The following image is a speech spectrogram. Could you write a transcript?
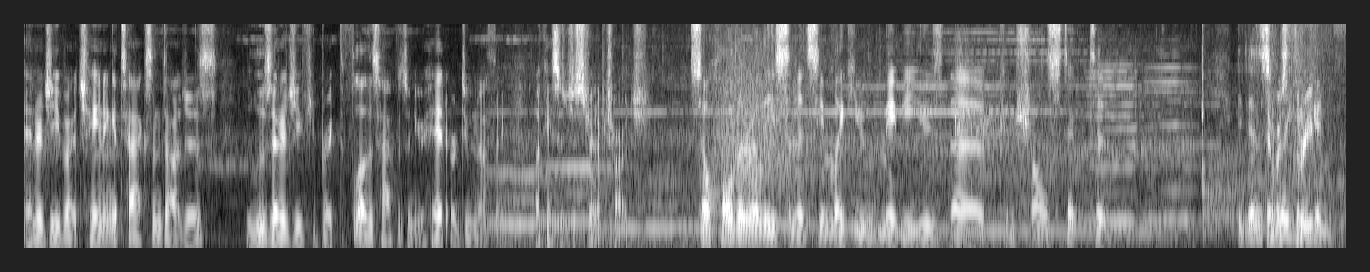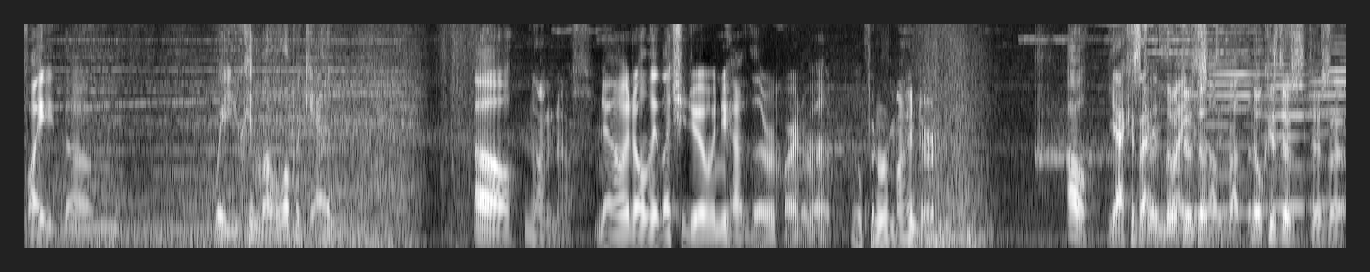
energy by chaining attacks and dodges. You lose energy if you break the flow. This happens when you hit or do nothing. Okay, so just straight up charge. So hold and release, and it seemed like you maybe use the control stick to. It doesn't seem was like three- you can fight though. Wait, you can level up again? Oh Not enough. no! It only lets you do it when you have the required amount. Open reminder. Oh Yeah, because I To no, there's a, about the- no, because there's there's a.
